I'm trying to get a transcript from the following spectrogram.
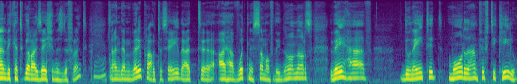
and the categorization is different. And I'm very proud to say that uh, I have witnessed some of the donors. They have donated more than 50 kilo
